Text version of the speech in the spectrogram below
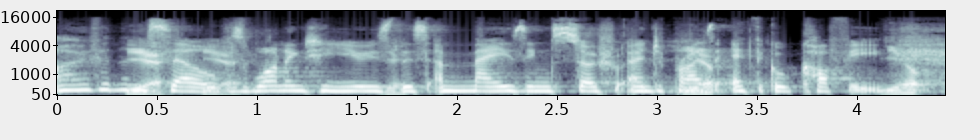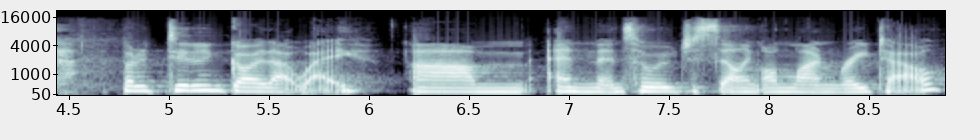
over themselves, yeah. wanting to use this amazing social enterprise Yep. ethical coffee. Yep. But it didn't go that way. Um, and then so we were just selling online retail,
